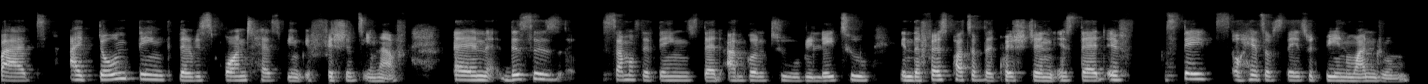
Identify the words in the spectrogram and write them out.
But I don't think the response has been efficient enough. And this is some of the things that I'm going to relate to in the first part of the question is that if states or heads of states would be in one room,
